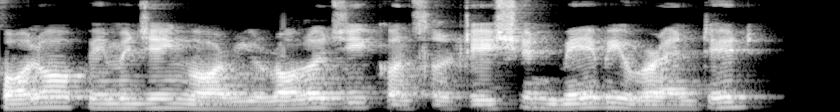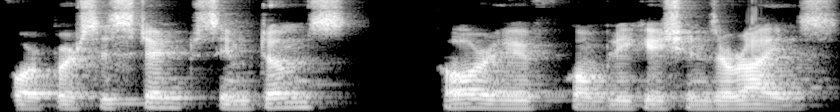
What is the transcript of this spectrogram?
Follow-up imaging or urology consultation may be warranted for persistent symptoms or if complications arise.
